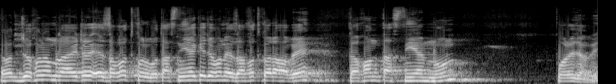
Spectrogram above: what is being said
তখন যখন আমরা এটার এজাফত করব, তাসনিয়াকে যখন এজাফত করা হবে, তখন তাসনিয়ার নুন পড়ে যাবে।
